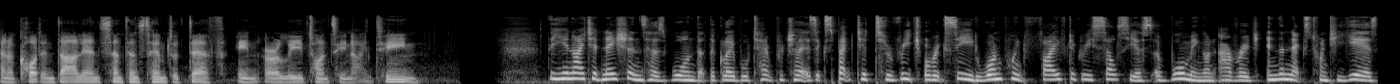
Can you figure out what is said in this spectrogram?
and a court in Dalian sentenced him to death in early 2019. The United Nations has warned that the global temperature is expected to reach or exceed 1.5 degrees Celsius of warming on average in the next 20 years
